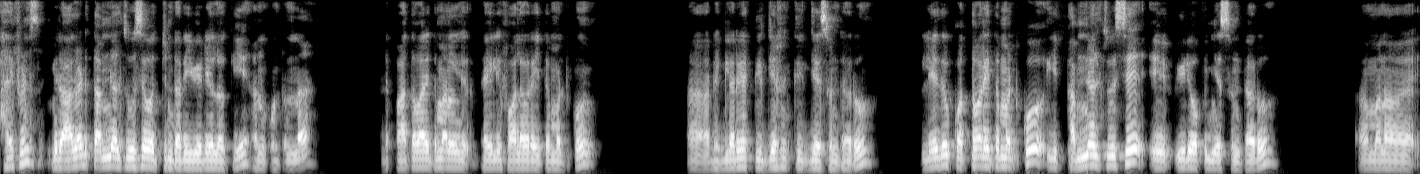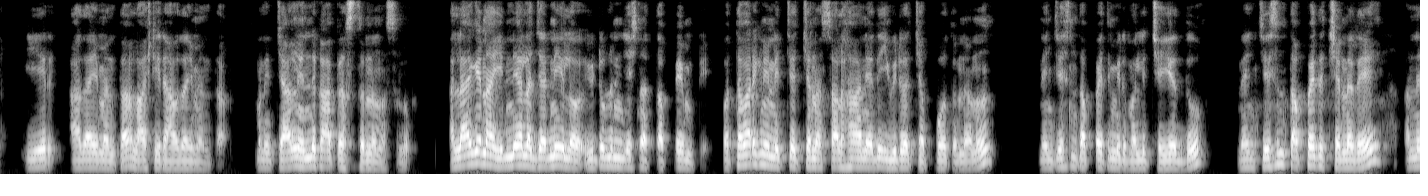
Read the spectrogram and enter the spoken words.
హై ఫ్రెండ్స్ మీరు ఆల్రెడీ తమిళ చూసే వచ్చుంటారు ఈ వీడియోలోకి అనుకుంటున్నా. అంటే పాత వారైతే మనల్ని డైలీ ఫాలోవర్ అయితే మటుకు రెగ్యులర్గా క్లిక్ చేసి క్లిక్ చేసి ఉంటారు లేదు కొత్త వారైతే మటుకు ఈ తమిళ చూసే ఈ వీడియో ఓపెన్ చేస్తుంటారు. మన ఇయర్ ఆదాయం ఎంత లాస్ట్ ఇయర్ ఆదాయం ఎంత మన ఛానల్ ఎందుకు ఆపేస్తున్నాం అసలు? అలాగే నా ఇన్నేళ్ళ జర్నీలో యూట్యూబ్ నేను చేసిన తప్పేమిటి? కొత్త వారికి నేను ఇచ్చి వచ్చిన సలహా అనేది ఈ వీడియో చెప్పబోతున్నాను. నేను చేసిన తప్పు అయితే మీరు మళ్ళీ చేయొద్దు. నేను చేసిన తప్పు అయితే చిన్నదే అని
